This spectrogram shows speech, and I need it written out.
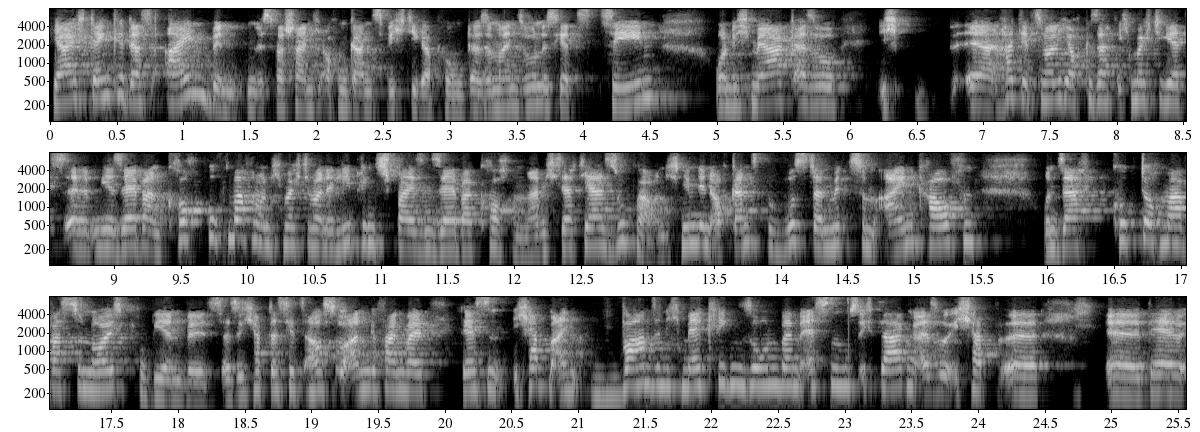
Ja, ich denke, das Einbinden ist wahrscheinlich auch ein ganz wichtiger Punkt. Also mein Sohn ist jetzt zehn und ich merke, also ich, er hat jetzt neulich auch gesagt, ich möchte jetzt äh, mir selber ein Kochbuch machen und ich möchte meine Lieblingsspeisen selber kochen. Da habe ich gesagt, ja, super. Und ich nehme den auch ganz bewusst dann mit zum Einkaufen und sage, guck doch mal, was du Neues probieren willst. Also ich habe das jetzt auch so angefangen, weil der ist ein, ich habe einen wahnsinnig merkligen Sohn beim Essen, muss ich sagen. Also ich habe, äh, äh, der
